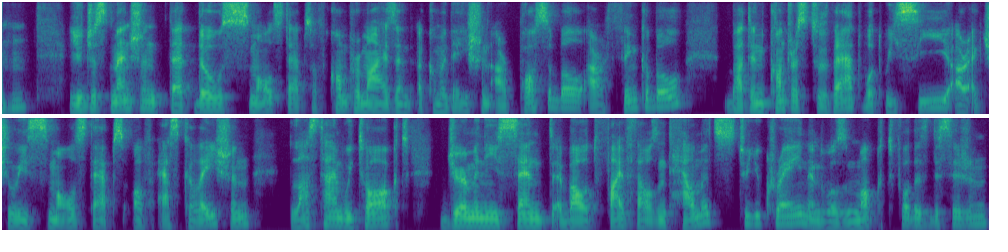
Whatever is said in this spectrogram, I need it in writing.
Mm-hmm. You just mentioned that those small steps of compromise and accommodation are possible, are thinkable. But in contrast to that, what we see are actually small steps of escalation Last time we talked, Germany sent about 5,000 helmets to Ukraine and was mocked for this decision.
